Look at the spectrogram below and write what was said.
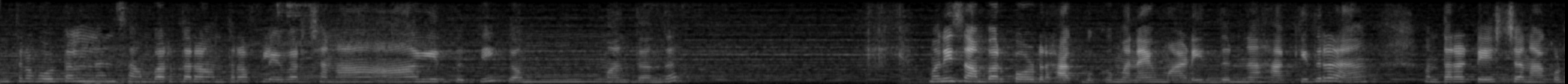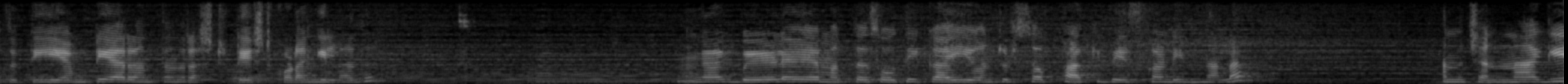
ಒಂಥರ ಹೋಟೆಲ್ನ ಸಾಂಬಾರು ಥರ ಒಂಥರ ಫ್ಲೇವರ್ ಚೆನ್ನಾಗಿರ್ತೈತಿ ಗಮ್ ಅಂತಂದು. ಮನೆ ಸಾಂಬಾರು ಪೌಡ್ರ್ ಹಾಕ್ಬೇಕು, ಮನೆಯಾಗ ಮಾಡಿದ್ದನ್ನು ಹಾಕಿದ್ರೆ ಒಂಥರ ಟೇಸ್ಟ್ ಚೆನ್ನಾಗಿ ಕೊಡ್ತೈತಿ. ಎಂ ಟಿ ಆರ್ ಅಂತಂದ್ರೆ ಅಷ್ಟು ಟೇಸ್ಟ್ ಕೊಡಂಗಿಲ್ಲ ಅದು. ಹಂಗಾಗಿ ಬೇಳೆ ಮತ್ತು ಸೌತೆಕಾಯಿ ಒಂಚೂರು ಸೊಪ್ಪು ಹಾಕಿ ಬೇಯಿಸ್ಕೊಂಡಿದ್ನಲ್ಲ, ಅದನ್ನು ಚೆನ್ನಾಗಿ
